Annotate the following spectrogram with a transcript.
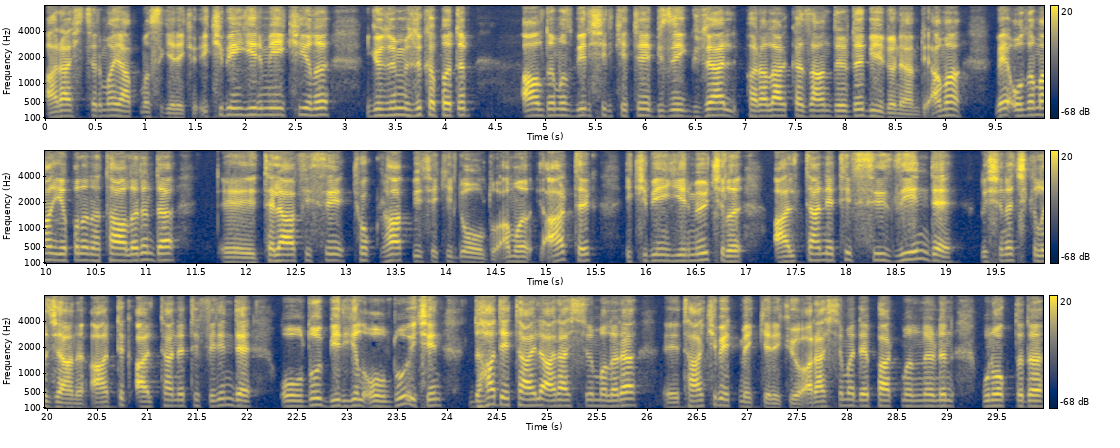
araştırma yapması gerekiyor. 2022 yılı gözümüzü kapatıp aldığımız bir şirketi bize güzel paralar kazandırdığı bir dönemdi. Ama ve o zaman yapılan hataların da e, telafisi çok rahat bir şekilde oldu. Ama artık 2023 yılı alternatifsizliğin de dışına çıkılacağını, artık alternatiflerin de olduğu bir yıl olduğu için daha detaylı araştırmalara e, takip etmek gerekiyor. Araştırma departmanlarının bu noktada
